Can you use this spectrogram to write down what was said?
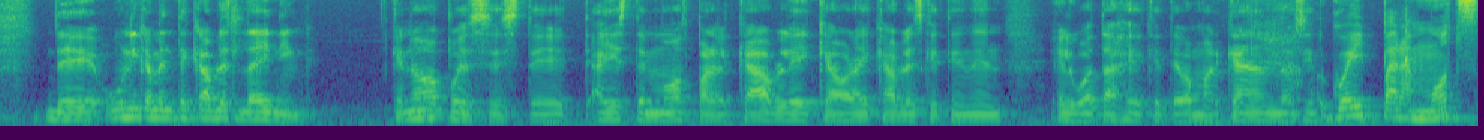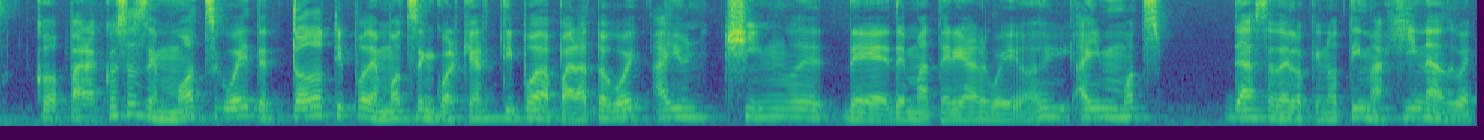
de únicamente cables Lightning. Que no, pues este, hay este mod para el cable y que ahora hay cables que tienen el guataje que te va marcando, así. Güey, para mods, co- para cosas de mods, güey, de todo tipo de mods en cualquier tipo de aparato, güey, hay un chingo de, de, de material, güey. Hay, hay mods de hasta de lo que no te imaginas, güey.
